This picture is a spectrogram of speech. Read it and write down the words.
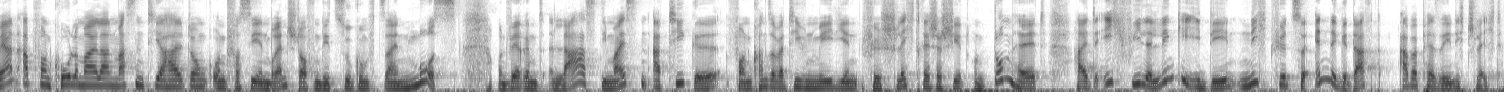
fernab von Kohlemeilern, Massentierhaltung und fossilen Brennstoffen die Zukunft sein muss. Und während Lars die meisten Artikel von konservativen Medien für schlecht recherchiert und dumm hält, halte ich viele linke Ideen nicht für zu Ende gedacht, aber per se nicht schlecht.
